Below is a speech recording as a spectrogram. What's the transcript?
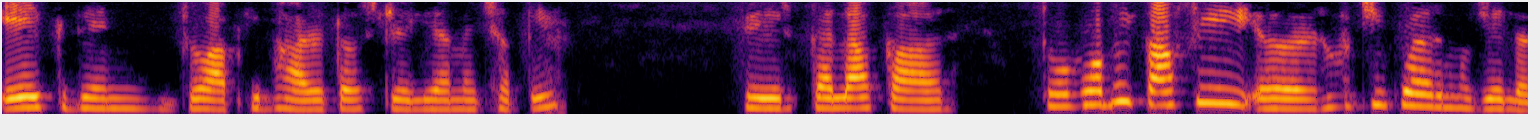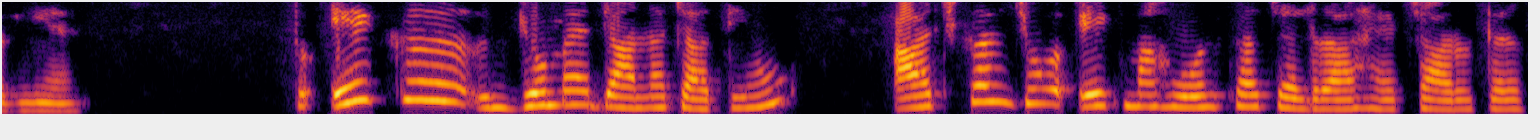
एक दिन जो आपकी भारत ऑस्ट्रेलिया में छपी, फिर कलाकार तो वो भी काफ़ी रुचिकर मुझे लगी हैं। तो एक, जो मैं जानना चाहती हूँ, आजकल जो एक माहौल सा चल रहा है चारों तरफ़,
